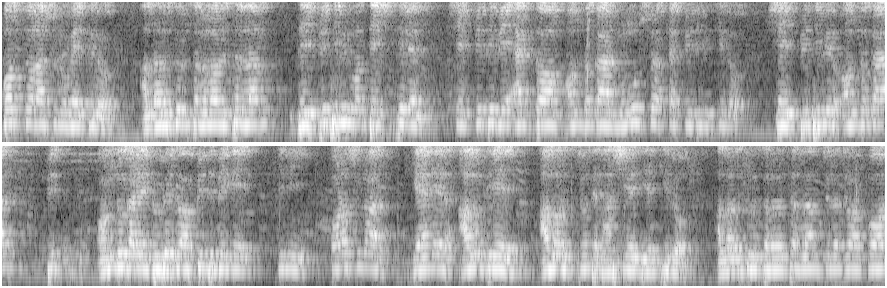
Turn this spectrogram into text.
পথ চলা শুরু হয়েছিল। আল্লাহ রসুল সাল্লাহ সাল্লাম যে পৃথিবীর মধ্যে এসেছিলেন, সেই পৃথিবী একদম অন্ধকার, মুমূর্ষ একটা পৃথিবী ছিল। সেই পৃথিবীর অন্ধকার অন্ধকারে ডুবে যাওয়া পৃথিবীকে তিনি পড়াশোনার জ্ঞানের আলো দিয়ে, আলোর স্রোতে ভাসিয়ে দিয়েছিল। আল্লাহ রসুল সাল্লাহ সাল্লাম চলে যাওয়ার পর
